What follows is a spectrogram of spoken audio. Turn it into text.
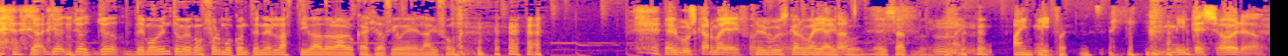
Ya, yo, yo, yo de momento me conformo con tenerlo activado la localización en el iPhone. el buscar my iPhone el ¿no? buscar my ¿Está? iPhone, exacto. Mm, Find mi- tesoro.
